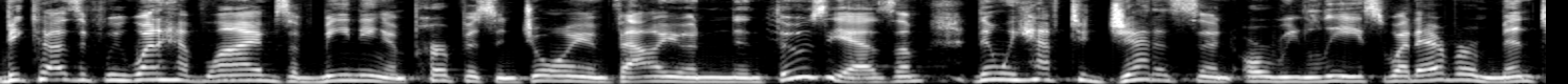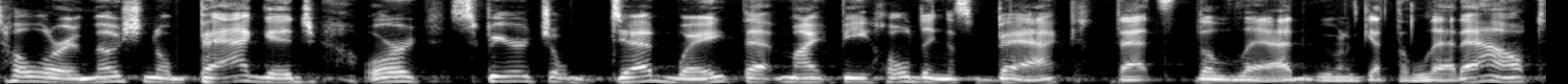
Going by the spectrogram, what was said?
Because if we want to have lives of meaning and purpose and joy and value and enthusiasm, then we have to jettison or release whatever mental or emotional baggage or spiritual dead weight that might be holding us back. That's the lead. We want to get the lead out.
